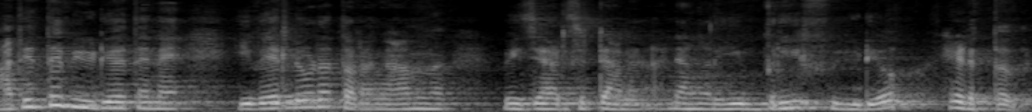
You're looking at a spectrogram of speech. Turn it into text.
ആദ്യത്തെ വീഡിയോ തന്നെ ഇവരിലൂടെ തുടങ്ങാമെന്ന് വിചാരിച്ചിട്ടാണ് ഞങ്ങൾ ഈ ബ്രീഫ് വീഡിയോ എടുത്തത്.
